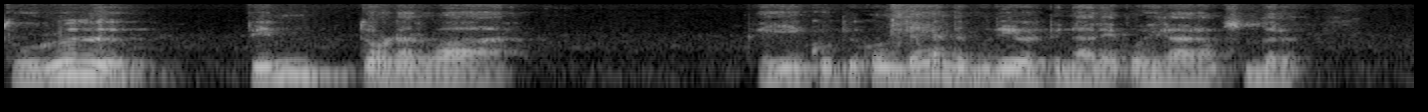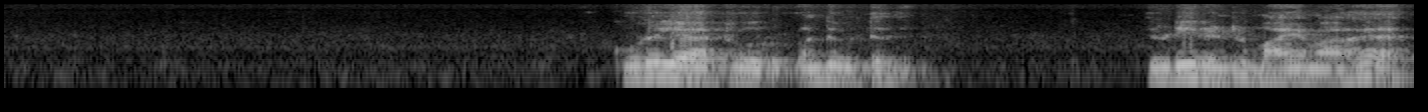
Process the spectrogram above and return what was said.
தொழுது பின் தொடர்வார். கையை கூப்பிக்கொண்டே அந்த முதியவர் பின்னாலே போகிறாராம் சுந்தரர். கூடலையாற்றூர் வந்துவிட்டது. திடீரென்று மாயமாக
